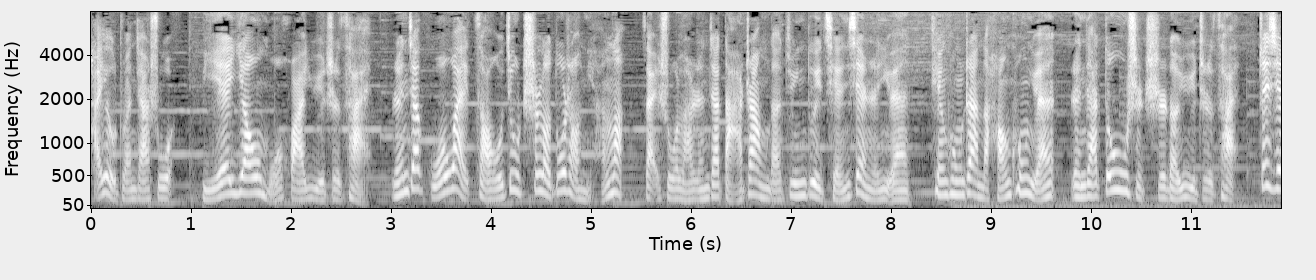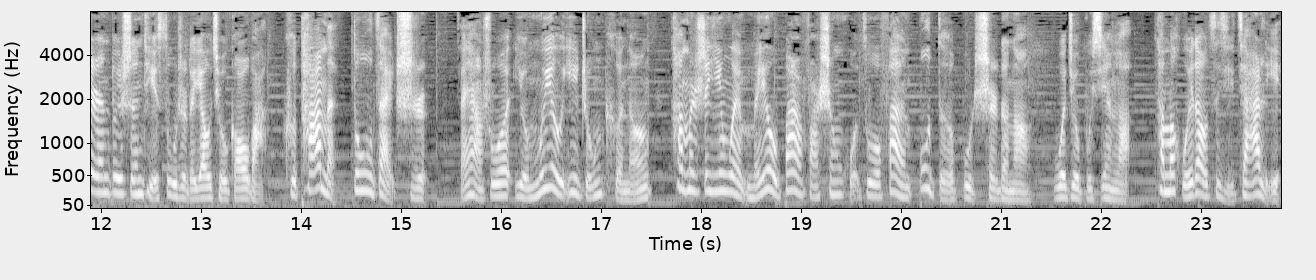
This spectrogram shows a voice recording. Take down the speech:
还有专家说，别妖魔化预制菜，人家国外早就吃了多少年了。再说了，人家打仗的军队前线人员、天空站的航空员，人家都是吃的预制菜。这些人对身体素质的要求高吧？可他们都在吃。咱想说，有没有一种可能，他们是因为没有办法生火做饭，不得不吃的呢？我就不信了。他们回到自己家里，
